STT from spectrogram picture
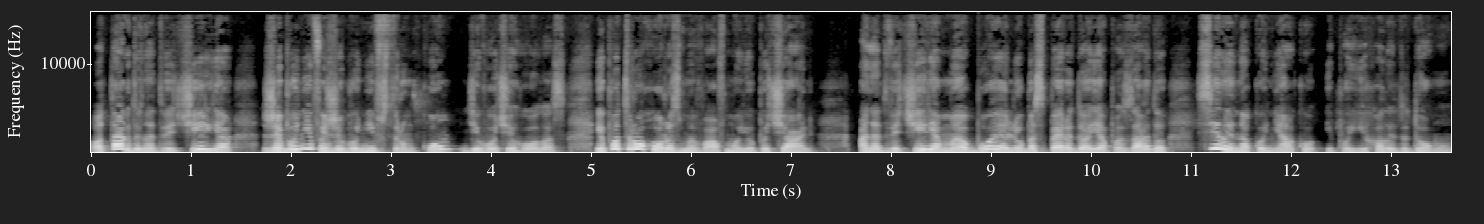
Отак до надвечір'я жебунів і жебунів струмком дівочий голос і потроху розмивав мою печаль. А надвечір'я ми обоє, Люба спереду, а я позаду, сіли на коняку і поїхали додому.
